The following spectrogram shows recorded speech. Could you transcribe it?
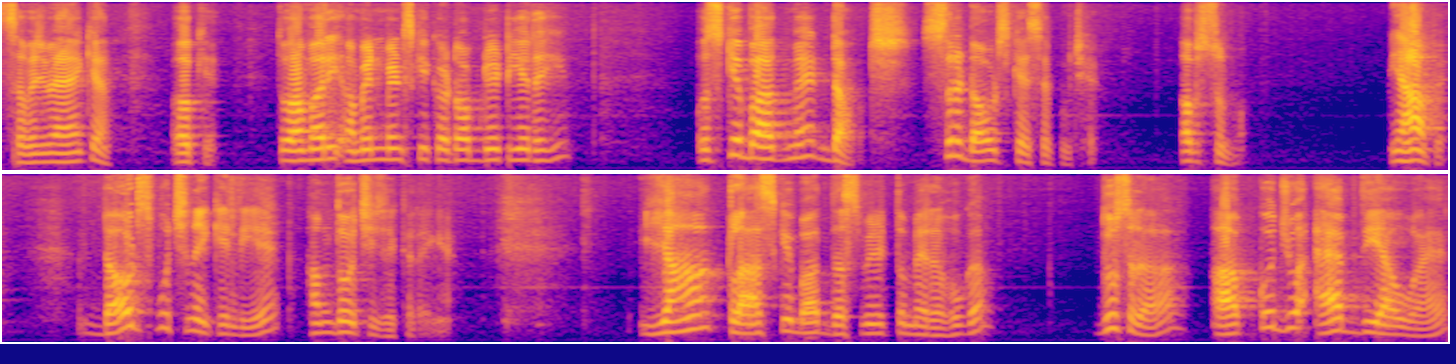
समझ में आया क्या? ओके तो हमारी अमेंडमेंट्स की कट ऑफ़ डेट ये रही। उसके बाद में डाउट्स सर डाउट्स कैसे पूछे? अब सुनो। यहाँ पे डाउट्स पूछने के लिए हम दो चीज़ें करेंगे। यहाँ क्लास के बाद दस मिनट तो मैं रहूँगा। दूसरा आपको जो ऐप दिया हुआ है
